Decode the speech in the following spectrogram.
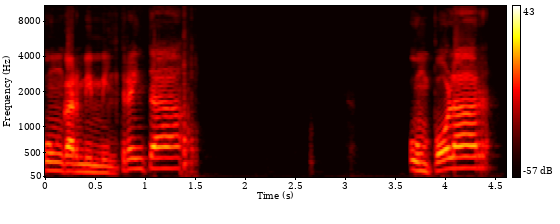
Un Garmin 1030 un Polar,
